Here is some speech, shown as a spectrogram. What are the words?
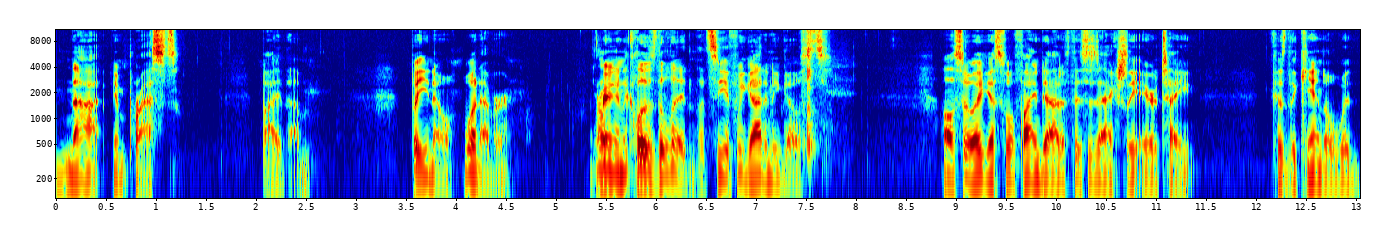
not impressed by them. But you know, whatever. I'm going to close the lid. Let's see if we got any ghosts. Also, I guess we'll find out if this is actually airtight because the candle would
